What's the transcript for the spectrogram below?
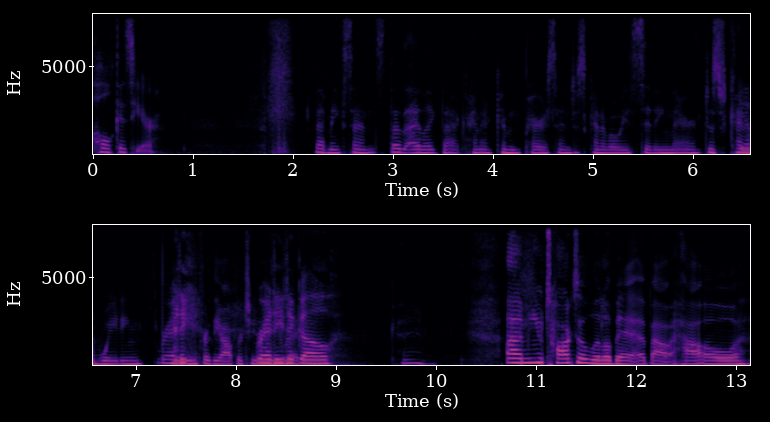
Hulk is here. That makes sense. That I like that kind of comparison. Just kind of always sitting there, just kind Yep. of waiting, waiting Ready, for the opportunity. ready to go. Okay. Um, you talked a little bit about how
